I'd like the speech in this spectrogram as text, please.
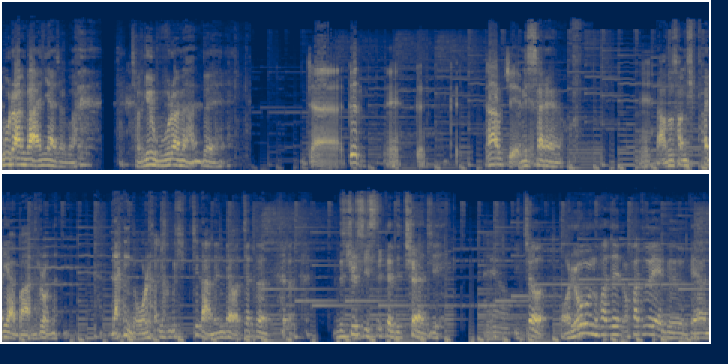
우울한 거 아니야, 저거. 저게 우울하면 안 돼. 자 끝. 예, 끝. 끝. 다음 주에. 네. 나도 38이야, 만으로는. 난 올라가고 싶진 않은데 어쨌든 늦출 수 있을 때 늦춰야지. 있죠. 어려운 화대, 화두에 그 대한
